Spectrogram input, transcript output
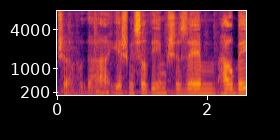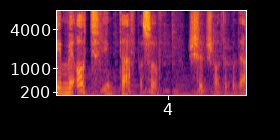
של עבודה, יש משרדים שזה הרבה מאות עם ת' בסוף של שנות עבודה,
